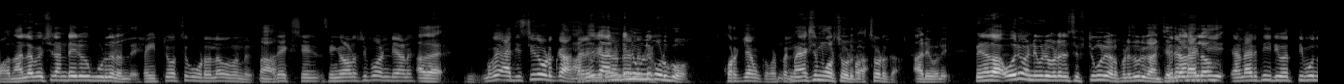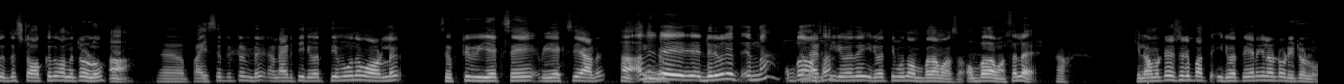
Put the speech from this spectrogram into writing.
പതിനാല് വെച്ച് രണ്ടേ കൂടുതലല്ലേ? റേറ്റ് കുറച്ച് തോന്നുന്നുണ്ട്. അത് എക്സ്ചേഞ്ച് സിംഗിൾ ഓണർഷിപ്പ് വണ്ടിയാണ്. അതെ. നമുക്ക് അഡ്ജസ്റ്റ് ചെയ്ത് കൊടുക്കാം. രണ്ടിനുള്ളിൽ കുറയ്ക്കാം മാക്സിമം കുറച്ച് കൊടുക്കാം. കുറച്ച് കൊടുക്കാം. അടിപൊളി. പിന്നെ ഒരു വണ്ടി കൂടി ഇവിടെ സ്വിഫ്റ്റും കൂടി കിടപ്പുണ്ട്. ഇതുകൂടി ഇത് കാണിച്ചു രണ്ടായിരത്തി ഇരുപത്തി മൂന്ന് ഇത് സ്റ്റോക്ക് വന്നിട്ടുള്ളൂ. ആ. പ്രൈസ് ഇട്ടിട്ടുണ്ട്. രണ്ടായിരത്തി ഇരുപത്തി മൂന്ന് model Swift V X A V X ആണ്. ആ ഡെലിവറി എന്നാ? ഒമ്പതാം മാസം? ഇരുപത് ഇരുപത്തി മൂന്ന് ഒമ്പതാം മാസം. ഒമ്പതാം മാസം അല്ലേ? കിലോമീറ്റർ ഒരു പത്ത് ഇരുപത്തിയേഴ് കിലോമീറ്റർ ഓടിയിട്ടുള്ളൂ.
